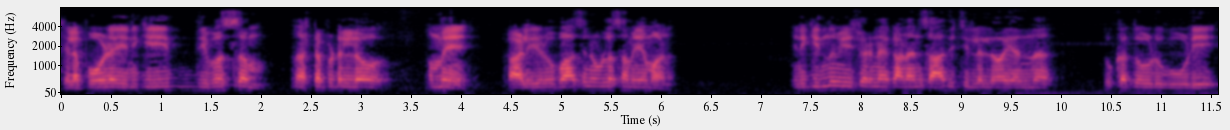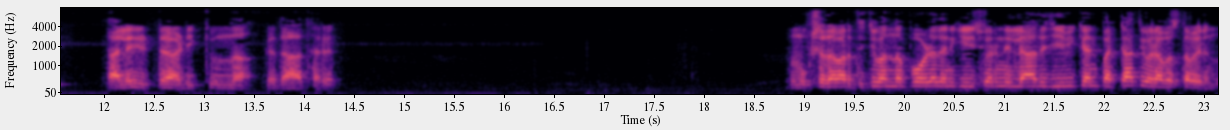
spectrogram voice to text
ചിലപ്പോൾ എനിക്ക് ഈ ദിവസം നഷ്ടപ്പെട്ടല്ലോ അമ്മേ കാളിയുടെ ഉപാസന ഉള്ള സമയമാണ്. എനിക്ക് ഇന്നും ഈശ്വരനെ കാണാൻ സാധിച്ചില്ലല്ലോ എന്ന് ദുഃഖത്തോടുകൂടി തലയിട്ട് അടിക്കുന്ന ഗദാധരൻ. മുക്ഷത വർദ്ധിച്ചു ഈശ്വരൻ ഇല്ലാതെ ജീവിക്കാൻ പറ്റാത്ത ഒരവസ്ഥ വരുന്നു.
